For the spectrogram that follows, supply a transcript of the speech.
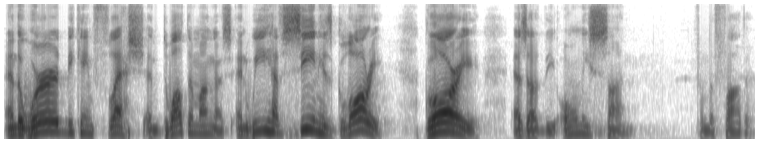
And the Word became flesh and dwelt among us, and we have seen his glory glory as of the only Son from the Father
